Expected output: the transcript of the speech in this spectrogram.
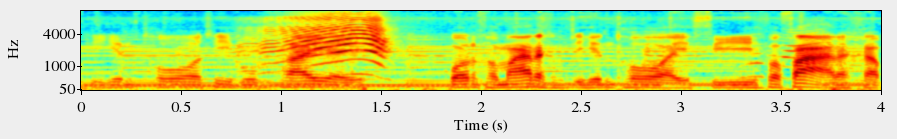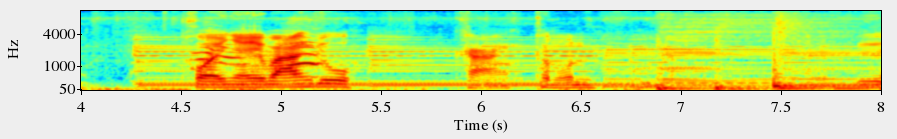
ที่เห็นทอที่ผมไทยไอ้ก้อนขมานะครับที่เห็นทอไอ้สีฟ้าๆนะครับท่อใหญ่วางอยู่ข้างถนนคือ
